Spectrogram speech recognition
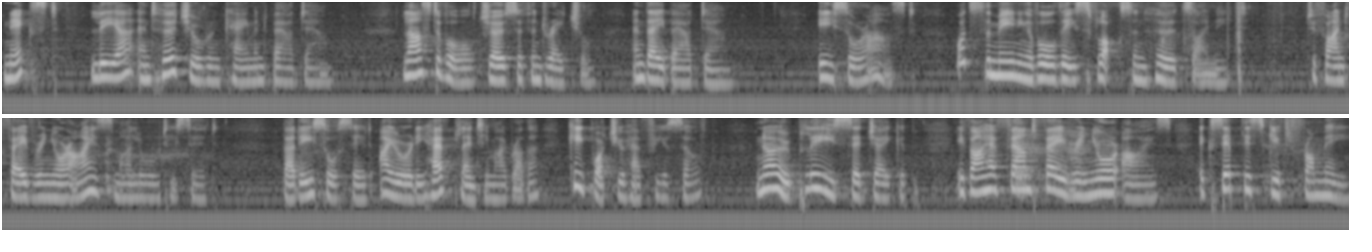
Next, Leah and her children came and bowed down. Last of all, Joseph and Rachel, and they bowed down. Esau asked, What's the meaning of all these flocks and herds I meet? to find favor in your eyes, my lord, he said. But Esau said, I already have plenty, my brother. Keep what you have for yourself. No, please, said Jacob. If I have found favor in your eyes, accept this gift from me.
